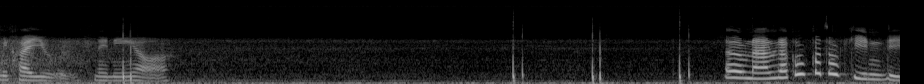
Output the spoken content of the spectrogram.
มีใครอยู่ในนี้หรอ เติมน้ำแล้วก็ก็ต้องกินดิ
